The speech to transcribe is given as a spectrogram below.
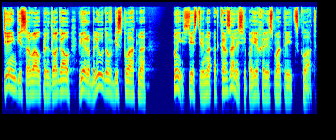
Деньги совал, предлагал верблюдов бесплатно. Мы, естественно, отказались и поехали смотреть склад.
